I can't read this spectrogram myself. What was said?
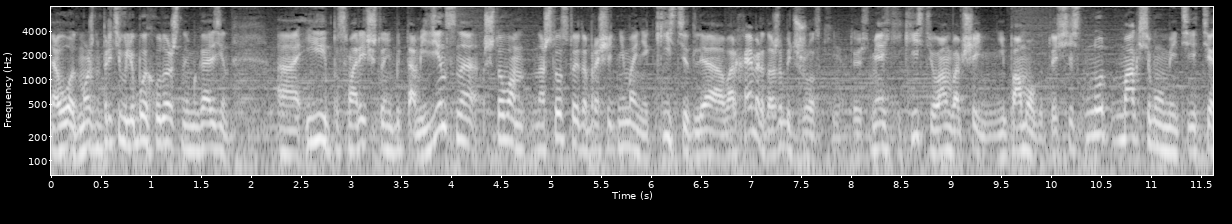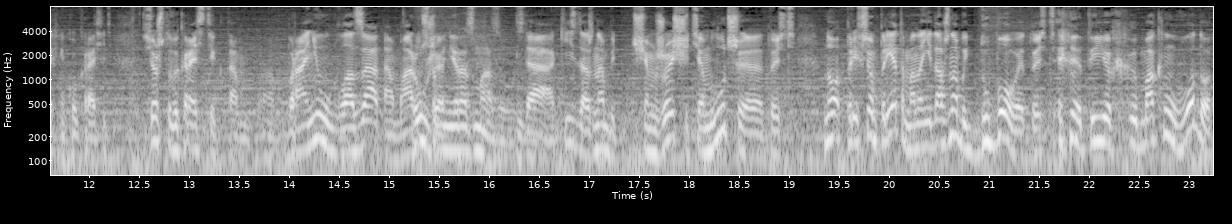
Вот, можно прийти в любой художественный магазин а, и посмотреть что-нибудь там. Единственное, что вам, на что стоит обращать внимание, кисти для Warhammer должны быть жесткие. То есть мягкие кисти вам вообще не помогут. То есть, ну, максимум технику красить. Все, что вы красите, там, броню, глаза, там, ну, оружие. Чтобы не размазывалось. Да, кисть должна быть чем жестче, тем лучше. То есть, но при всем при этом она не должна быть дубовая. То есть, ты ее макнул в воду,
